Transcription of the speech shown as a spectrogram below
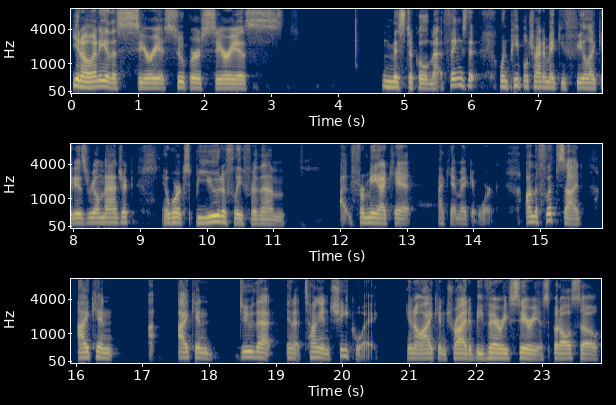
you know any of the serious super serious mystical ma- things that when people try to make you feel like it is real magic it works beautifully for them. For me i can't i can't make it work. On the flip side i can I, I can do that in a tongue-in-cheek way. You know i can try to be very serious but also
